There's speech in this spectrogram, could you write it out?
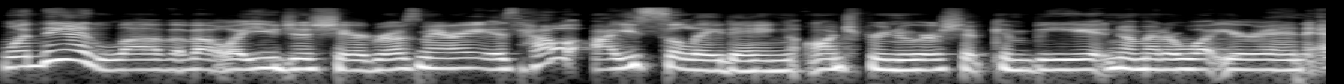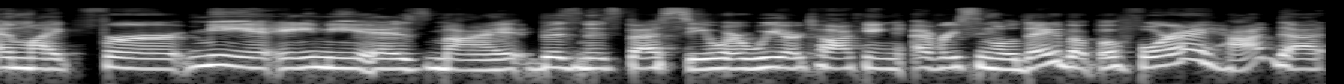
One thing I love about what you just shared, Rosemary, is how isolating entrepreneurship can be no matter what you're in. And like for me, Amy is my business bestie where we are talking every single day. But before I had that,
